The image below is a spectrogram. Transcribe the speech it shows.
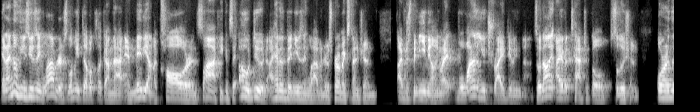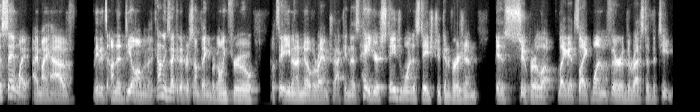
And I know he's using Lavender. So let me double click on that. And maybe on the call or in Slack, he can say, oh, dude, I haven't been using Lavender's Chrome extension. I've just been emailing, right? Well, why don't you try doing that? So now I have a tactical solution. Or in the same way, I might have maybe it's on a deal. I'm an account executive or something. We're going through, let's say, even on Novah, right? I'm tracking this. Hey, your stage one to stage two conversion is super low. Like it's like one third the rest of the team.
